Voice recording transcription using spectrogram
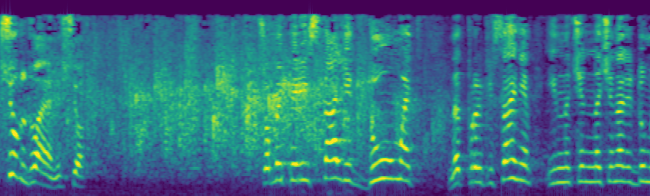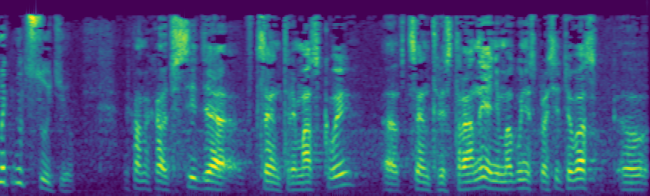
Всюду два N, и все. Чтобы мы перестали думать над прописанием и начинали думать над сутью. Михаил Михайлович, сидя в центре Москвы, в центре страны. Я не могу не спросить у вас э,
